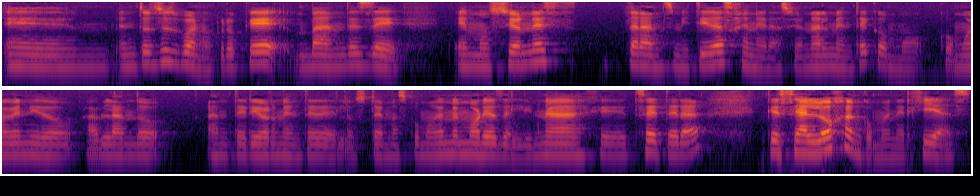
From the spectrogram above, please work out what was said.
Em, entonces, bueno, creo que van desde emociones transmitidas generacionalmente, como, como he venido hablando anteriormente de los temas como de memorias del linaje, etcétera, que se alojan como energías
